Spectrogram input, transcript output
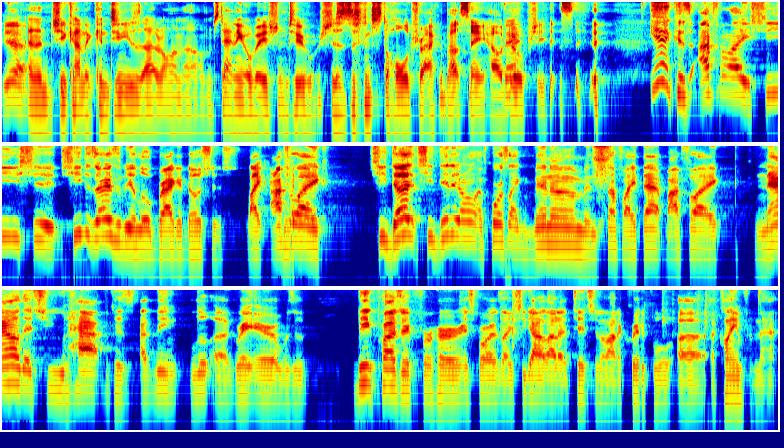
Yeah. And then she kind of continues that on um, "Standing Ovation" too, which is just a whole track about saying how Fair. dope she is. Yeah, because I feel like she should she deserves to be a little braggadocious. Like I feel Yeah. like she does she did it on of course like Venom and stuff like that. But I feel like now that you have because I think uh, Gray Area was a big project for her as far as like she got a lot of attention, a lot of critical uh, acclaim from that.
